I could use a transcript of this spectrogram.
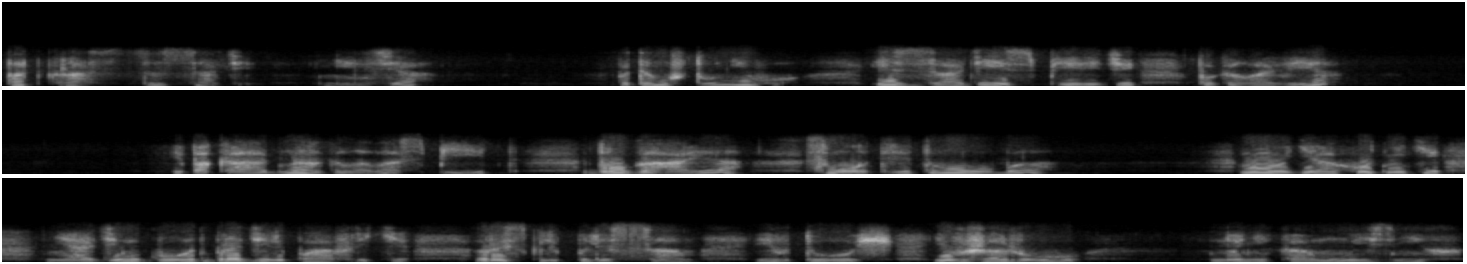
подкрасться сзади нельзя, потому что у него и сзади, и спереди по голове. И пока одна голова спит, другая смотрит в оба. Многие охотники не один год бродили по Африке, рыскали по лесам и в дождь, и в жару, но никому из них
